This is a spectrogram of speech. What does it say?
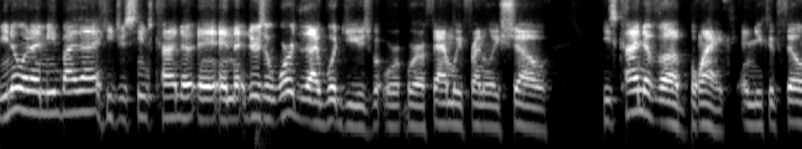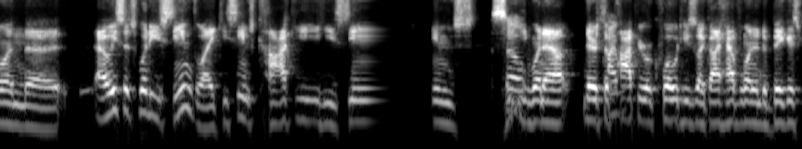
you know what I mean by that? He just seems kind of, and, there's a word that I would use, but we're, we're a family friendly show. He's kind of a blank, and you could fill in the, at least it's what he seemed like. He seems cocky. He seems. So he went out. There's a popular quote. He's like, "I have one of the biggest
